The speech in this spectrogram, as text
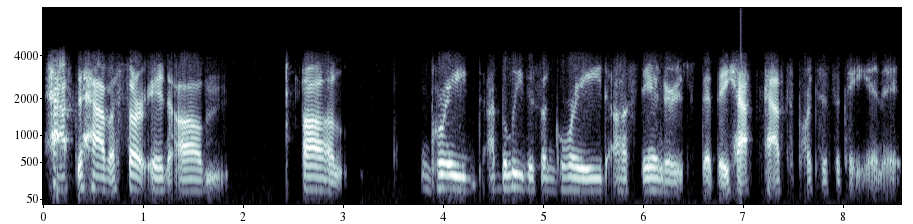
have to have a certain um uh grade I believe it's a grade uh standards that they have to have to participate in it.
